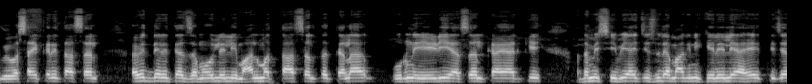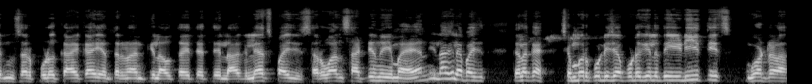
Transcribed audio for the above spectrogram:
व्यवसाय करीत असेल अवैधरित्या जमवलेली मालमत्ता असेल तर त्याला पूर्ण एडी असेल काय आणखी? आता मी सीबीआयची सुद्धा मागणी केलेली आहे. त्याच्यानुसार पुढं काय काय यंत्रणा आणखी लावता येतात ते लागल्याच पाहिजे सर्वांसाठी नियम आहे आणि लागल्या पाहिजेत. त्याला काय? शंभर कोटीच्या पुढे गेलं तर ईडी तीच घोटाळा.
